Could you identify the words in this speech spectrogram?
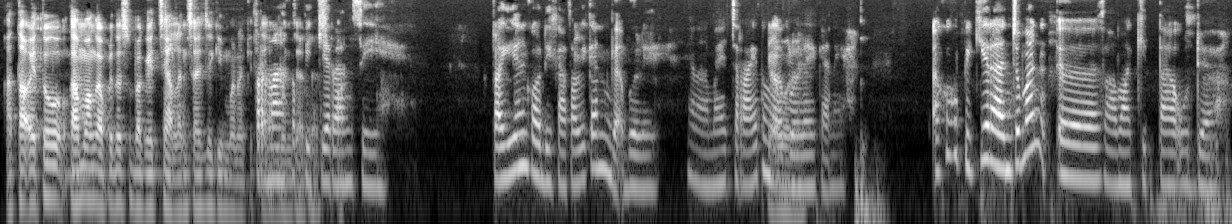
Atau itu kamu anggap itu sebagai challenge saja gimana kita pernah menjaga kepikiran sih. Apalagi kan kalau di Katolik kan nggak boleh. Yang namanya cerai itu Nggak boleh. boleh. kan ya. Aku kepikiran cuman eh, selama kita udah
